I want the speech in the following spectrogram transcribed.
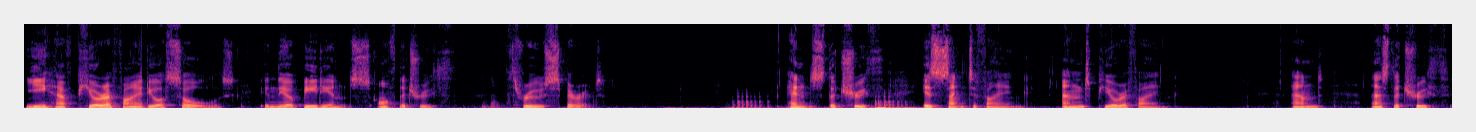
ye have purified your souls in the obedience of the truth through Spirit. Hence the truth is sanctifying and purifying. And as the truth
